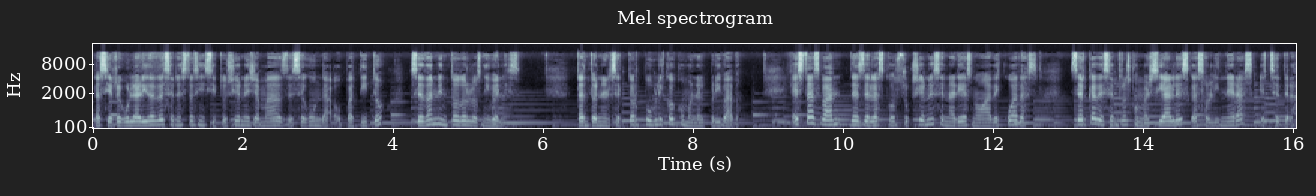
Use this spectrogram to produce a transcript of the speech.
Las irregularidades en estas instituciones llamadas de segunda o patito se dan en todos los niveles, tanto en el sector público como en el privado. Estas van desde las construcciones en áreas no adecuadas, cerca de centros comerciales, gasolineras, etc.,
